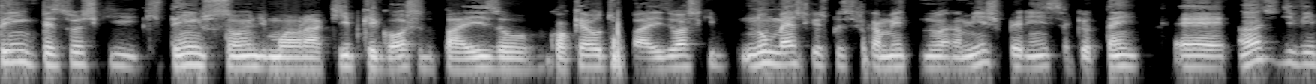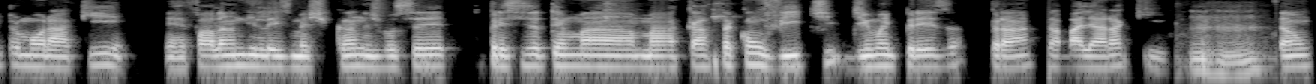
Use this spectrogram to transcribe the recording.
tem pessoas que, que têm o sonho de morar aqui porque gostam do país ou qualquer outro país. Eu acho que no México especificamente, na minha experiência que eu tenho, é, antes de vir para morar aqui, é, falando em leis mexicanas, você precisa ter uma, uma carta convite de uma empresa para trabalhar aqui. Uhum. Então,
